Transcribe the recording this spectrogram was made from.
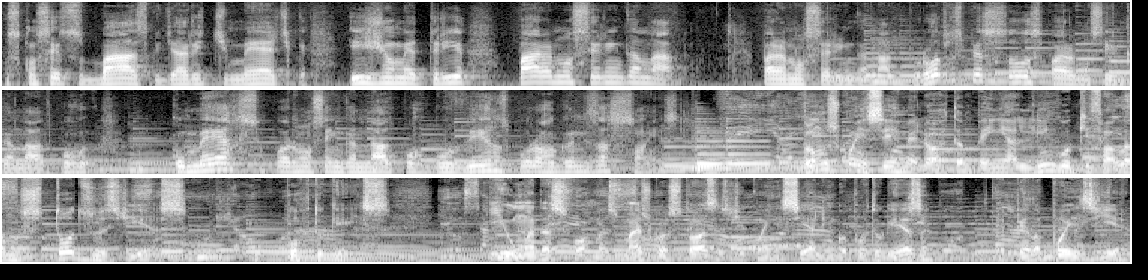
os conceitos básicos de aritmética e geometria para não ser enganado. Para não ser enganado por outras pessoas, para não ser enganado por comércio, para não ser enganado por governos, por organizações. Vamos conhecer melhor também a língua que falamos todos os dias, o português. E uma das formas mais gostosas de conhecer a língua portuguesa é pela poesia.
